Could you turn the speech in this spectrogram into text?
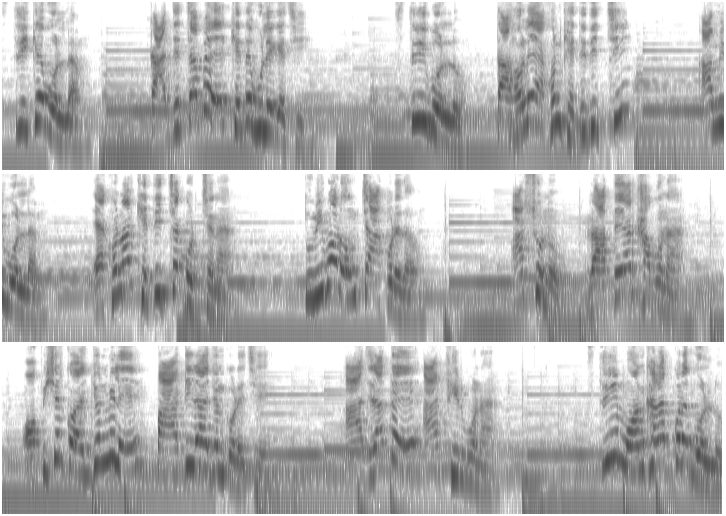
স্ত্রীকে বললাম, কাজের চাপে খেতে ভুলে গেছি। স্ত্রী বলল, তাহলে এখন খেতে দিচ্ছি? আমি বললাম, এখন আর খেতে ইচ্ছা করছে না। তুমি বরং চা করে দাও। আর শোনো, রাতে আর খাব না। অফিসের কয়েকজন মিলে পার্টির আয়োজন করেছে। আজ রাতে আর ফিরবো না। স্ত্রী মন খারাপ করে বলল,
